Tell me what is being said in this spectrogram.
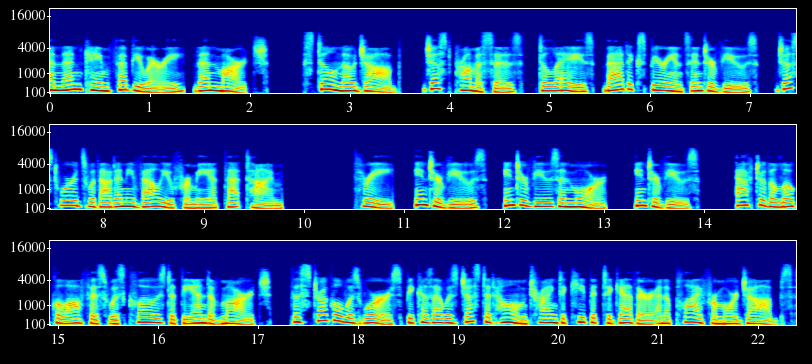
And then came February, then March. Still no job. Just promises, delays, bad experience interviews, just words without any value for me at that time. 3. Interviews, interviews and more. Interviews. After the local office was closed at the end of March, the struggle was worse because I was just at home trying to keep it together and apply for more jobs.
